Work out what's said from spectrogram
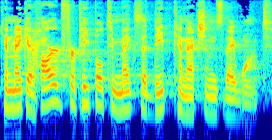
can make it hard for people to make the deep connections they want.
